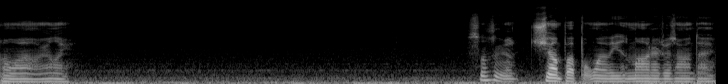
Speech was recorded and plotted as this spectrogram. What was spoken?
Oh wow, really? Something gonna jump up at one of these monitors, aren't they?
